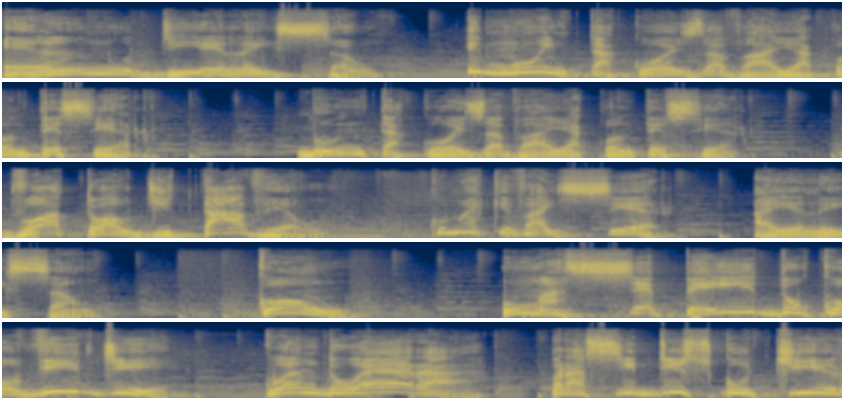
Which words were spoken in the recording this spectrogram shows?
é ano de eleição e muita coisa vai acontecer muita coisa vai acontecer. Voto auditável? Como é que vai ser a eleição? Com uma CPI do Covid, quando era para se discutir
